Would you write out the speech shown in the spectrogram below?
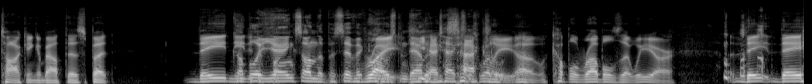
talking about this, but they A couple of Yanks on the Pacific right, coast and down yeah, in Texas. exactly, What- uh, a couple of rebels that we are. they they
